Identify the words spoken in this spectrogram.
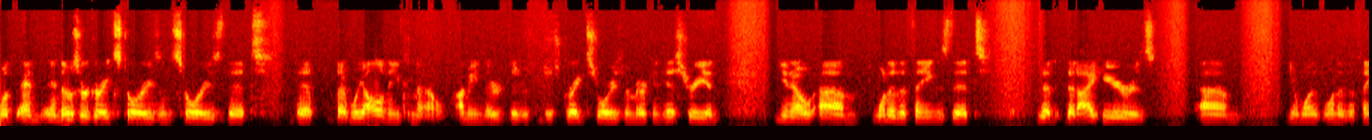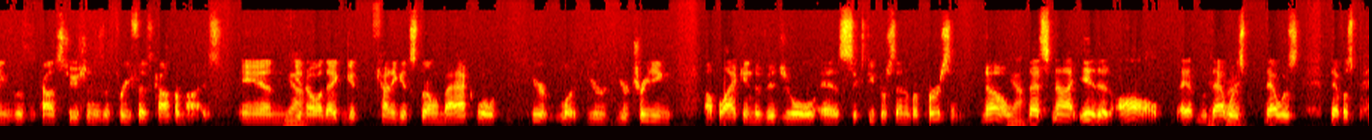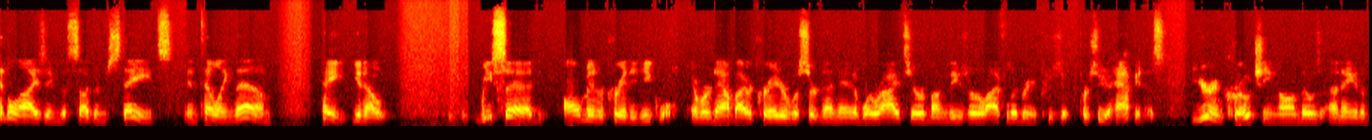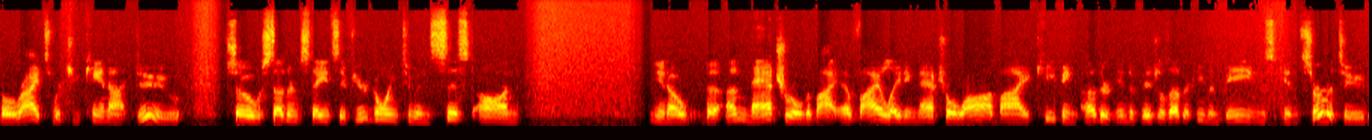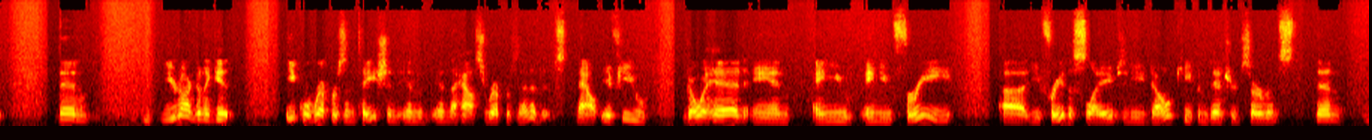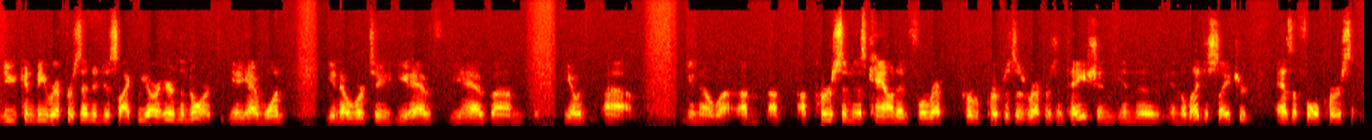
Well, and, and those are great stories and stories that that that we all need to know. I mean, they're, they're just great stories of American history, and you know, um, one of the things that that, that I hear is, um, you know, one, one of the things with the Constitution is a three fifths compromise, and yeah. you know that get kind of gets thrown back. Well, here, look, you're you're treating a black individual as sixty percent of a person. No, yeah. that's not it at all. That, that right. was that was that was penalizing the southern states and telling them, hey, you know, we said all men are created equal, and we're endowed by our Creator with certain unalienable rights, or among these are life, liberty, and pursuit of happiness. You're encroaching on those unalienable rights, which you cannot do. So, Southern states, if you're going to insist on you know the unnatural the vi- uh, violating natural law by keeping other individuals other human beings in servitude then you're not going to get equal representation in in the House of Representatives. Now, if you go ahead and and you and you free uh, you free the slaves and you don't keep indentured servants, then you can be represented just like we are here in the North. You have one, you know, where to you have you have um, you know uh, you know a, a, a, person is counted for, rep, purposes of representation in the in the legislature as a full person.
